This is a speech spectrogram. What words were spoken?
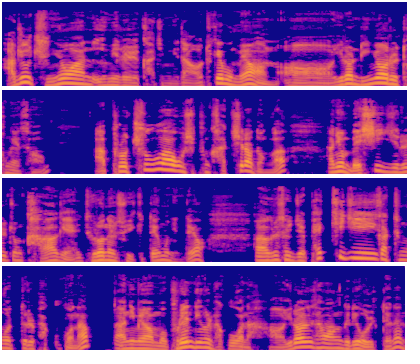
아주 중요한 의미를 가집니다. 어떻게 보면 어, 이런 리뉴얼을 통해서 앞으로 추구하고 싶은 가치라던가 아니면 메시지를 좀 강하게 드러낼 수 있기 때문인데요. 아, 그래서 이제 패키지 같은 것들을 바꾸거나 아니면 뭐 브랜딩을 바꾸거나 어, 이런 상황들이 올 때는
